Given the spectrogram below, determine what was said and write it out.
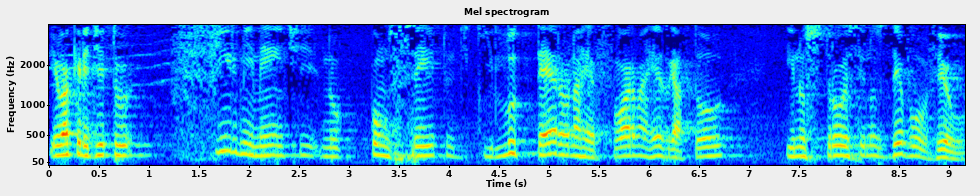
Eu acredito firmemente no conceito de que Lutero na reforma resgatou e nos trouxe, nos devolveu,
